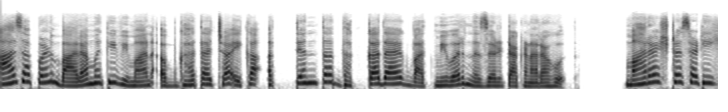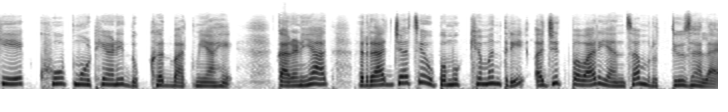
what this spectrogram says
आज आपण बारामती विमान अपघाताच्या एका अत्यंत धक्कादायक बातमीवर नजर टाकणार आहोत. महाराष्ट्रासाठी ही एक खूप मोठी आणि दुःखद बातमी आहे कारण यात राज्याचे उपमुख्यमंत्री अजित पवार यांचा मृत्यू झालाय.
